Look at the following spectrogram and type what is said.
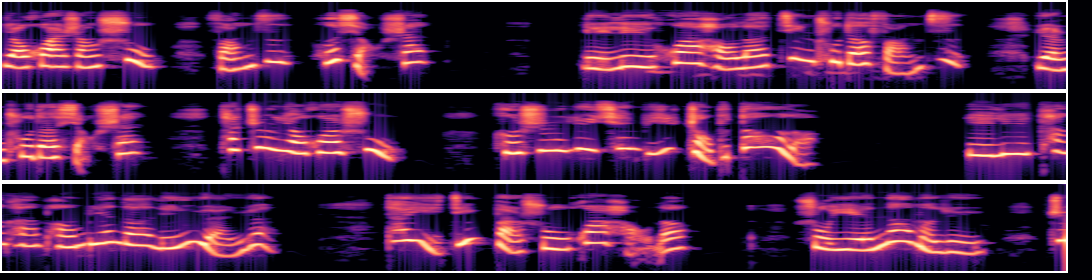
要画上树、房子和小山。李丽画好了近处的房子、远处的小山，她正要画树。可是绿铅笔找不到了。李丽看看旁边的林媛媛，她已经把树画好了，树叶那么绿，真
